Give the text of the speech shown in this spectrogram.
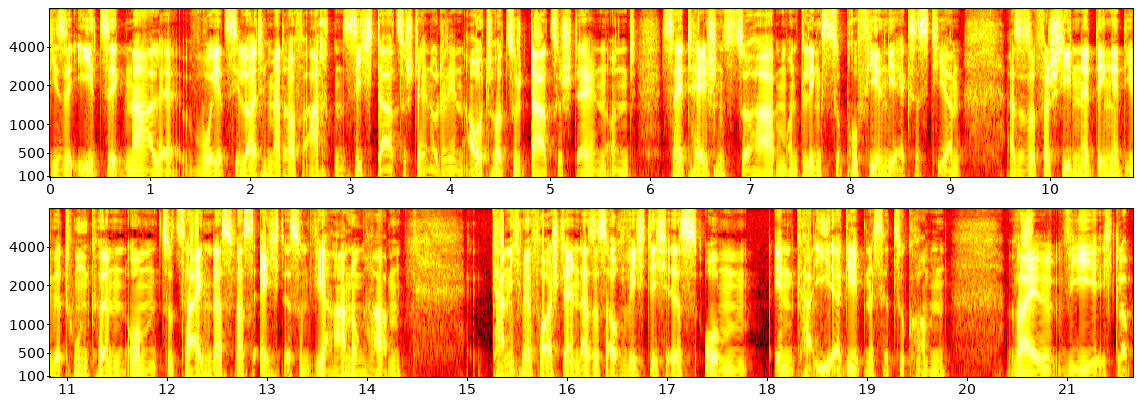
Diese Eat-Signale, wo jetzt die Leute mehr darauf achten, sich darzustellen oder den Autor zu, darzustellen und Citations zu haben und Links zu Profilen, die existieren. Also so verschiedene Dinge, die wir tun können, um zu zeigen, dass was echt ist und wir Ahnung haben. Kann ich mir vorstellen, dass es auch wichtig ist, um in KI-Ergebnisse zu kommen weil, wie ich glaube,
